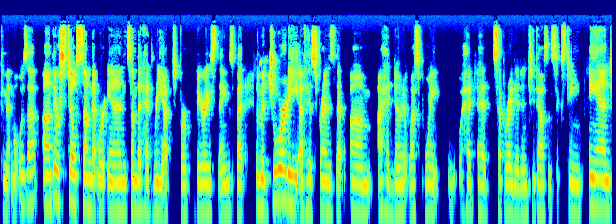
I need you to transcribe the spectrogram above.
commitment was up. Um, there were still some that were in, some that had re upped for various things, but the majority of his friends that um, I had known at West Point had had separated in 2016 and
